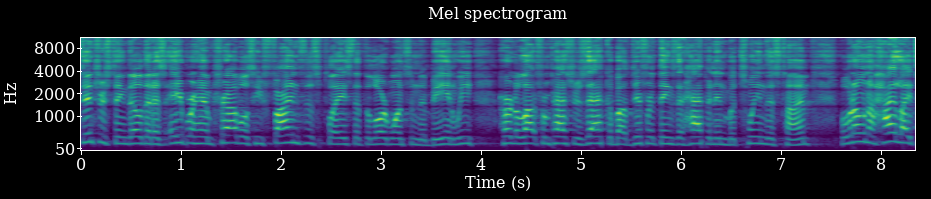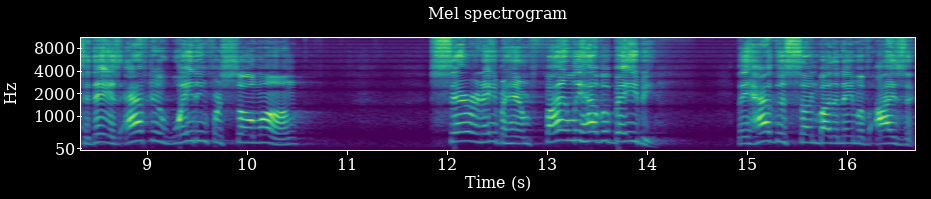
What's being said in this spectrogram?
It's interesting, though, that as Abraham travels, he finds this place that the Lord wants him to be. And we heard a lot from Pastor Zach about different things that happened in between this time. But what I want to highlight today is after waiting for so long, Sarah and Abraham finally have a baby. They have this son by the name of Isaac.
